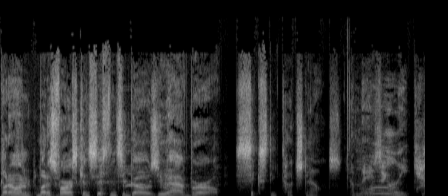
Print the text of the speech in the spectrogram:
But on but as far as consistency goes, you have Burrow, sixty touchdowns, amazing. Holy cow.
